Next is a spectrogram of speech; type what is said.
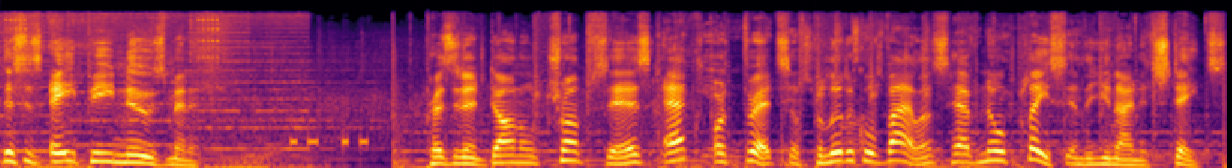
This is AP News Minute. President Donald Trump says acts or threats of political violence have no place in the United States.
